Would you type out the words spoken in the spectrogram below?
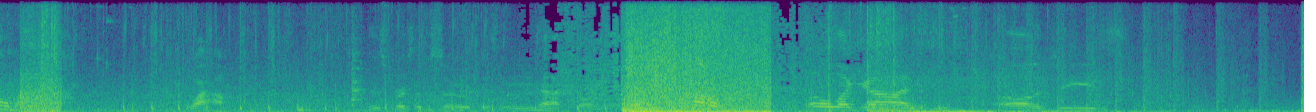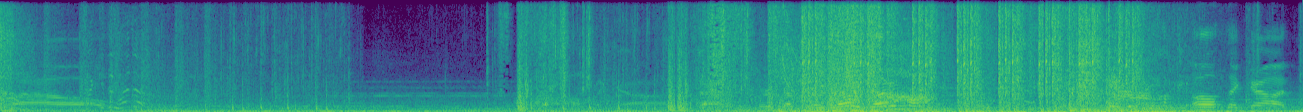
Oh my. Wow. This first episode is not going well. Oh! Oh my god. Oh jeez. Wow. Oh my god. First episode. No. Oh, God.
